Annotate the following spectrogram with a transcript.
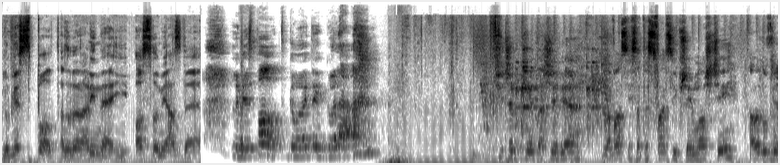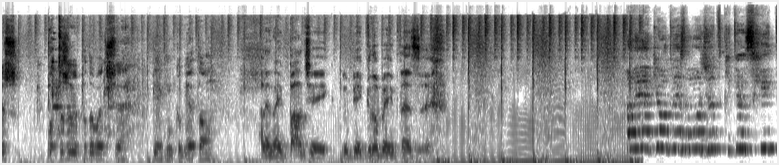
Lubię sport, adrenalinę i ostrą jazdę. Lubię sport, Wojtek Gola. Ćwiczę głównie dla siebie, dla własnej satysfakcji i przyjemności, ale również po to, żeby podobać się pięknym kobietom. Ale najbardziej lubię grube imprezy. Ale jaki on to jest młodziutki, to jest hit.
